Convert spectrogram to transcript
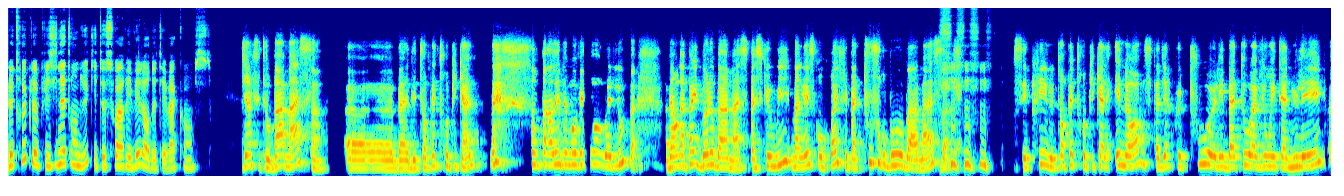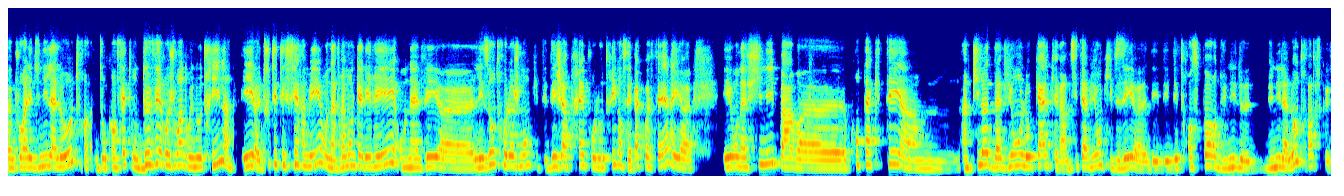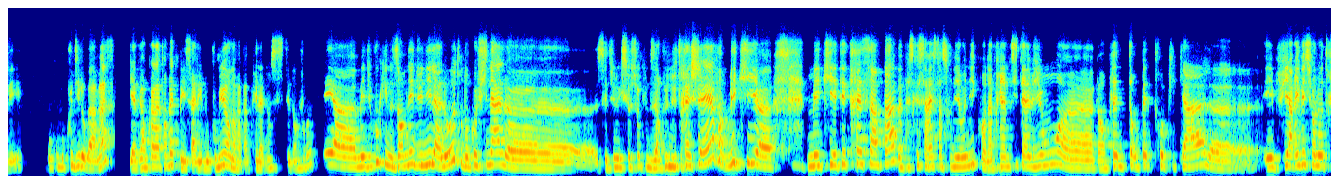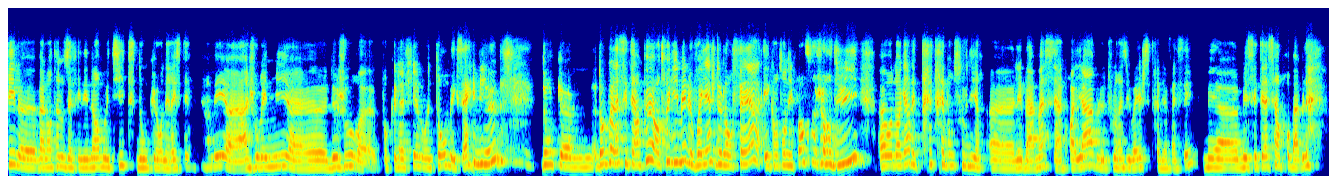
Le truc le plus inattendu qui te soit arrivé lors de tes vacances? Je dirais que c'était aux Bahamas, euh, bah, des tempêtes tropicales. on parlait de mauvais temps en Guadeloupe. Ben, on n'a pas eu de bol aux Bahamas parce que oui, malgré ce qu'on croit, il ne fait pas toujours beau aux Bahamas. s'est pris une tempête tropicale énorme, c'est-à-dire que tous euh, les bateaux avions étaient annulés euh, pour aller d'une île à l'autre. Donc en fait, on devait rejoindre une autre île et euh, tout était fermé. On a vraiment galéré. On avait les autres logements qui étaient déjà prêts pour l'autre île. On savait pas quoi faire et et on a fini par contacter un, pilote d'avion local qui avait un petit avion qui faisait des, transports d'une île, île à l'autre, hein, parce que les beaucoup, beaucoup d'îles aux Bahamas il y avait encore la tempête, mais ça allait beaucoup mieux. On n'aurait pas pris l'avion si c'était dangereux. Et, euh, mais du coup, qui nous emmenait d'une île à l'autre. Donc au final, euh, c'est une excursion qui nous est revenue très cher, mais qui, euh, mais qui était très sympa bah, parce que ça reste un souvenir unique. On a pris un petit avion en pleine tempête tropicale. et puis arrivé sur l'autre île, Valentin nous a fait une énorme otite. Donc on est resté enfermé un jour et demi, deux jours pour que la fièvre tombe et que ça aille mieux. Donc, donc voilà, c'était un peu entre guillemets le voyage de l'enfer. Et quand on est aujourd'hui, euh, on en garde des très très bons souvenirs. Euh, les Bahamas, c'est incroyable. Tout le reste du voyage s'est très bien passé, mais, euh, mais c'était assez improbable.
